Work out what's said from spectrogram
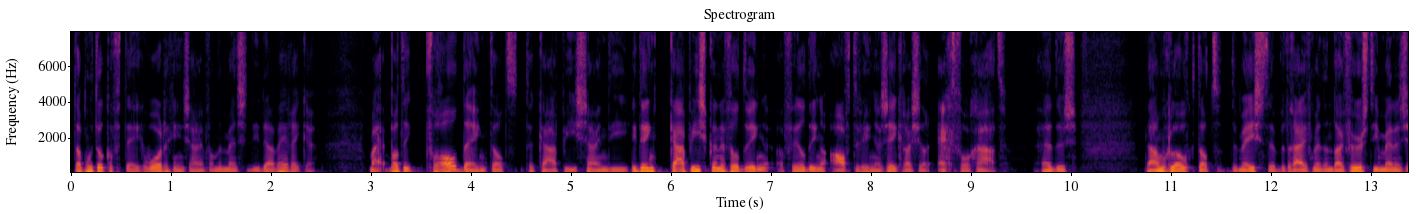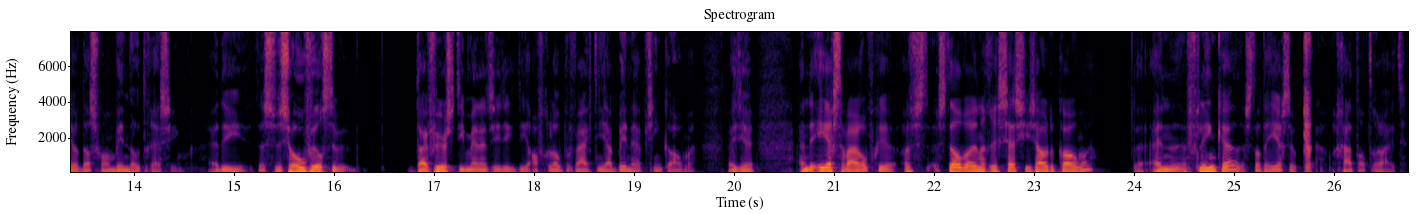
dat moet ook een vertegenwoordiging zijn van de mensen die daar werken. Maar wat ik vooral denk dat de KPI's zijn die... Ik denk KPI's kunnen veel, dwingen, veel dingen afdwingen, zeker als je er echt voor gaat. Dus Daarom geloof ik dat de meeste bedrijven met een diversity manager, dat is gewoon window dressing. die, dat is de zoveelste diversity manager die ik die afgelopen 15 jaar binnen heb zien komen. Weet je? En de eerste waarop, stel we in een recessie zouden komen, en flinke, dus dat de eerste, dan gaat dat eruit.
